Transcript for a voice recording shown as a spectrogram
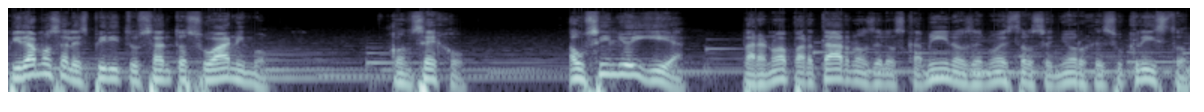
pidamos al Espíritu Santo su ánimo, consejo, auxilio y guía para no apartarnos de los caminos de nuestro Señor Jesucristo.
